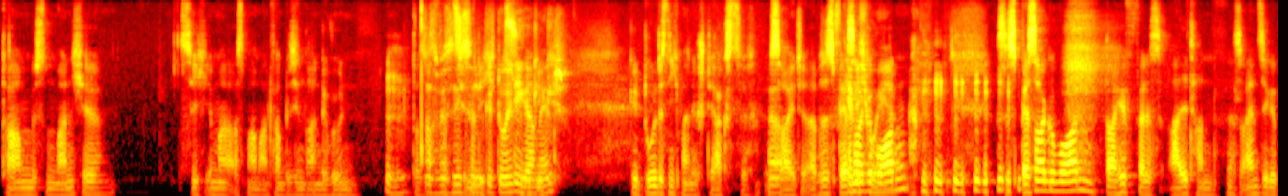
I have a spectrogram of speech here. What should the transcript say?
da müssen manche sich immer erstmal am Anfang ein bisschen dran gewöhnen. Mhm. Das also bist nicht so ein geduldiger zügig. Mensch. Geduld ist nicht meine stärkste ja. Seite. Aber es ist besser geworden. es ist besser geworden. Da hilft weil das Altern. Das einzige,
